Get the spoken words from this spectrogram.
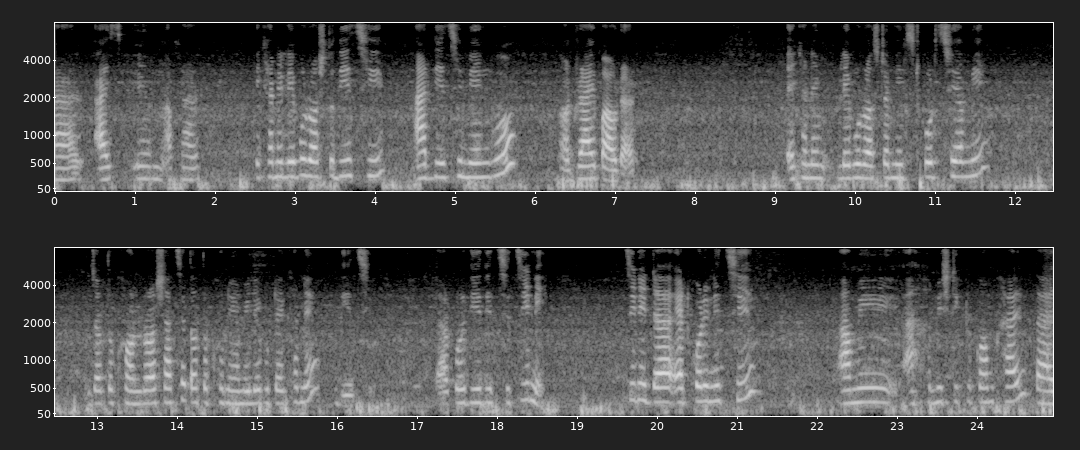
আর আইসক্রিম আপনার এখানে লেবুর রস তো দিয়েছি, আর দিয়েছি ম্যাঙ্গো ড্রাই পাউডার এখানে লেবুর রসটা মিক্সড করছি আমি। যতক্ষণ রস আছে ততক্ষণে আমি লেবুটা এখানে দিয়েছি। তারপর দিয়ে দিচ্ছি চিনি। চিনিটা অ্যাড করে নিচ্ছি। আমি মিষ্টি একটু কম খাই, তাই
